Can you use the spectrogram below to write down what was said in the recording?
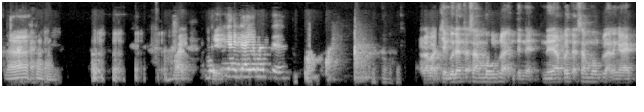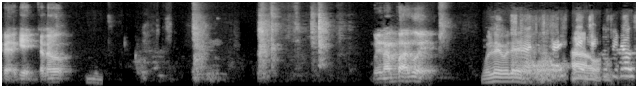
Ah. Mesti ada air mata. Alamak, cikgu dah tak sambung pula internet. Ni apa tak sambung pula dengan iPad. Okey, kalau boleh nampak kot. Boleh boleh. Ha, terima kasih Ah. Cikgu Firdaus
